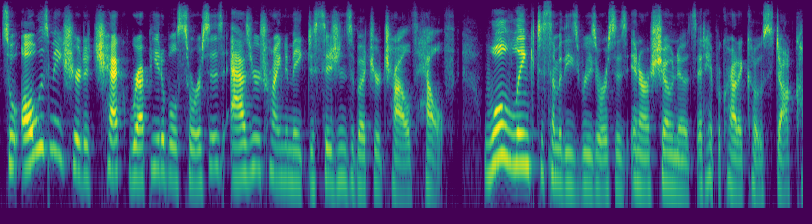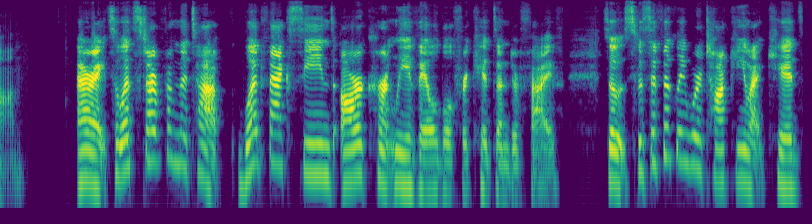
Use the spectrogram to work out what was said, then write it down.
So, always make sure to check reputable sources as you're trying to make decisions about your child's health. We'll link to some of these resources in our show notes at hippocratichosts.com. All right, so let's start from the top. What vaccines are currently available for kids under five? So, specifically, we're talking about kids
